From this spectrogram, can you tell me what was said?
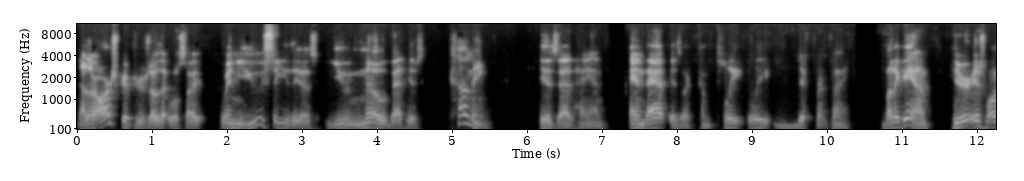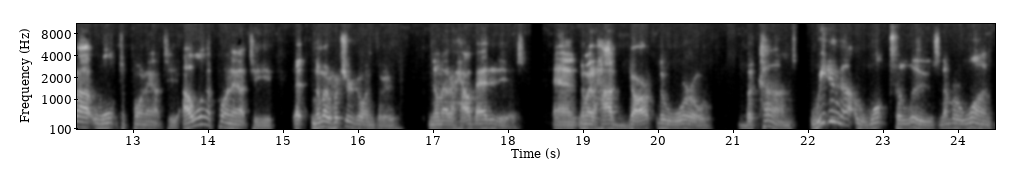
Now, there are scriptures, though, that will say, when you see this, you know that his coming is at hand. And that is a completely different thing. But again, here is what I want to point out to you. I want to point out to you that no matter what you're going through, no matter how bad it is, and no matter how dark the world becomes, we do not want to lose, number one,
